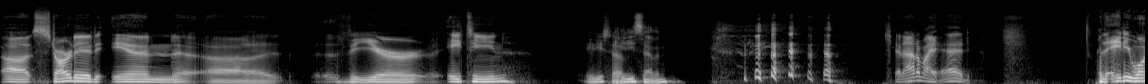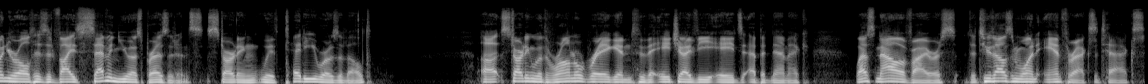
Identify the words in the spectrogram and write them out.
uh, started in uh, the year eighteen eighty seven. 87. Get out of my head. The 81 year old has advised seven U.S. presidents, starting with Teddy Roosevelt, uh, starting with Ronald Reagan through the HIV/AIDS epidemic, West Nile virus, the 2001 anthrax attacks,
